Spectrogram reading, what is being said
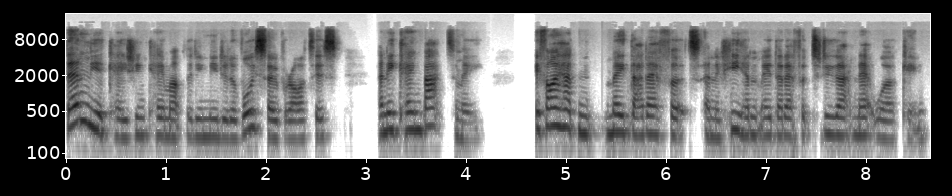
Then the occasion came up that he needed a voiceover artist, and he came back to me. If I hadn't made that effort and if he hadn't made that effort to do that networking,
